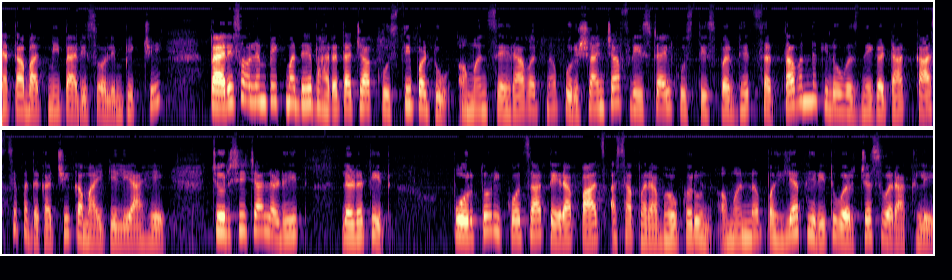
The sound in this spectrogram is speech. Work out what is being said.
आता बातमी पॅरिस ऑलिम्पिकची. पॅरिस ऑलिम्पिकमध्ये भारताच्या कुस्तीपटू अमन सेहरावतनं पुरुषांच्या फ्रीस्टाईल कुस्ती स्पर्धेत सत्तावन्न किलो वजनी गटात कांस्य पदकाची कमाई केली आहे. चुरशीच्या लढीत लढतीत पोर्तोरिकोचा तेरा पाच असा पराभव करून अमननं पहिल्या फेरीत वर्चस्व राखले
